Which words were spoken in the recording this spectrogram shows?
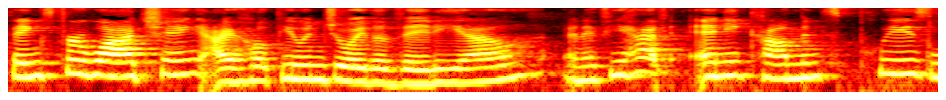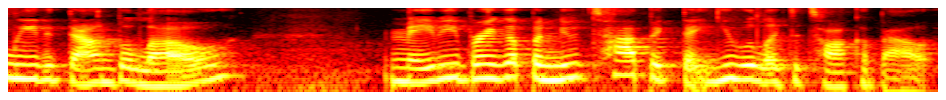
Thanks for watching. I hope you enjoy the video. And if you have any comments, please leave it down below. Maybe bring up a new topic that you would like to talk about.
